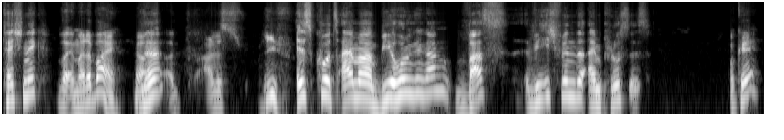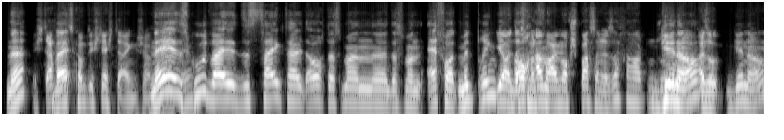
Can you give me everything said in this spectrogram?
Technik, War immer dabei. Ja, Ne? Alles lief. ist kurz einmal Bier holen gegangen, was, wie ich finde, ein Plus ist. Okay? Ne? Ich dachte, Weil- jetzt kommt die schlechte Eigenschaft. Nee, Ja, okay. ist gut, weil das zeigt halt auch, dass man, äh, dass man Effort mitbringt. Ja, und dass auch man vor allem auch Spaß an der Sache hat. Und so. Genau, Also genau.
